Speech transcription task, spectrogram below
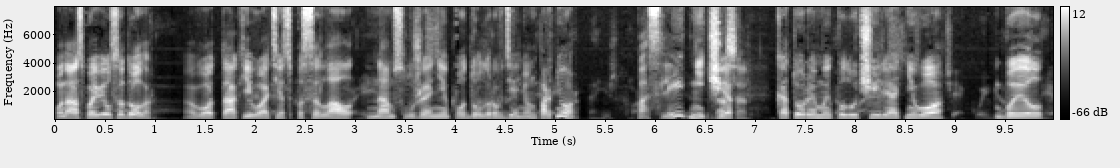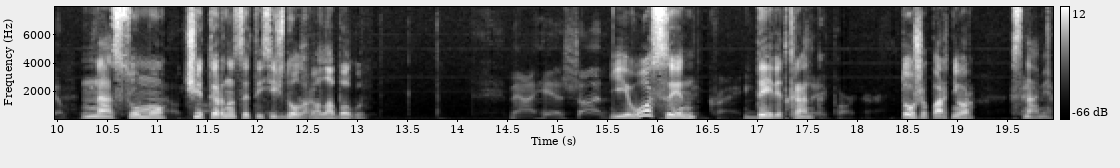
У нас появился доллар. Вот так его отец посылал нам служение по доллару в день. Он партнер. Последний чек, который мы получили от него, был на сумму 14 тысяч долларов. Хвала Богу. Его сын, Дэвид Кранк, тоже партнер с нами.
